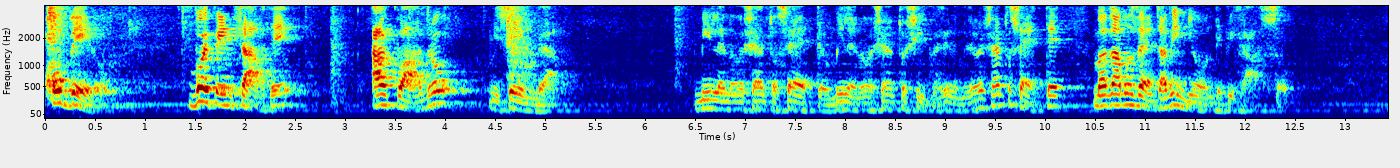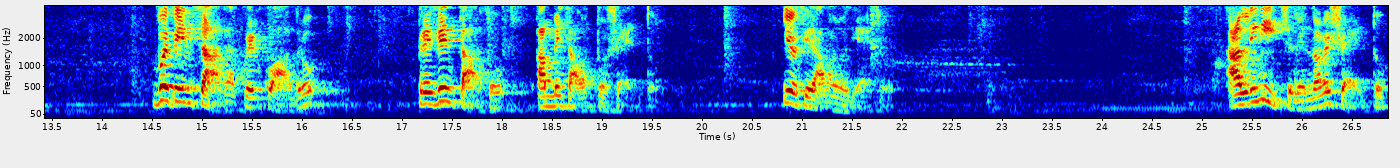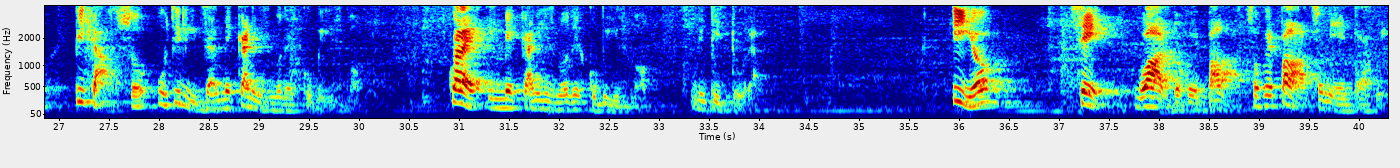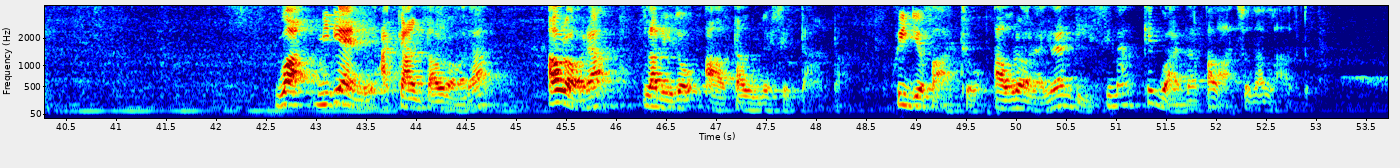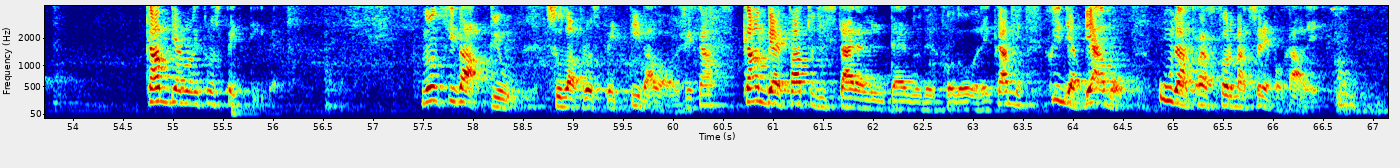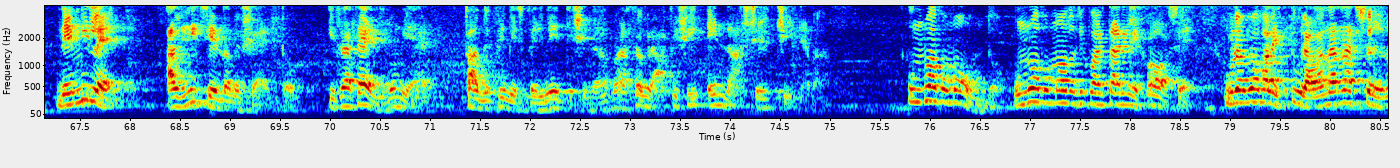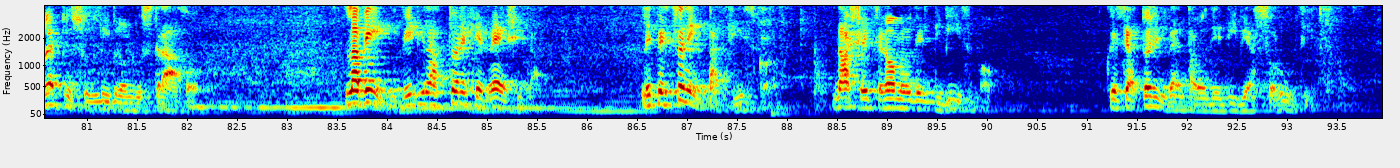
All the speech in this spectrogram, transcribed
Ovvero, voi pensate al quadro, mi sembra 1907 o 1905, credo 1907, Mademoiselle d'Avignon di Picasso. Voi pensate a quel quadro presentato a metà Ottocento. Glielo tiravano dietro. All'inizio del Novecento Picasso utilizza il meccanismo del cubismo. Qual è il meccanismo del cubismo in pittura? Io, se guardo quel palazzo, quel palazzo mi entra qui mi viene accanto Aurora, Aurora la vedo alta 1,70. Quindi io faccio Aurora grandissima che guarda il palazzo dall'alto. Cambiano le prospettive. Non si va più sulla prospettiva logica, cambia il fatto di stare all'interno del colore, cambia... quindi abbiamo una trasformazione epocale. Nel mille, all'inizio del Novecento i fratelli Lumière fanno i primi esperimenti cinematografici e nasce il cinema. Un nuovo mondo, un nuovo modo di guardare le cose, una nuova lettura, la narrazione non è più sul libro illustrato. La vedi, vedi l'attore che recita. Le persone impazziscono. Nasce il fenomeno del divismo. Questi attori diventano dei divi assoluti.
